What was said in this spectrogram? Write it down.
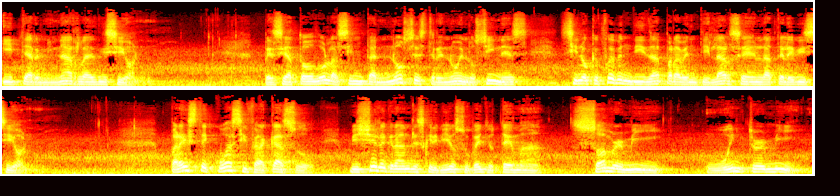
y terminar la edición. Pese a todo, la cinta no se estrenó en los cines, sino que fue vendida para ventilarse en la televisión. Para este cuasi fracaso, Michelle Grande escribió su bello tema Summer Me, Winter Me.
